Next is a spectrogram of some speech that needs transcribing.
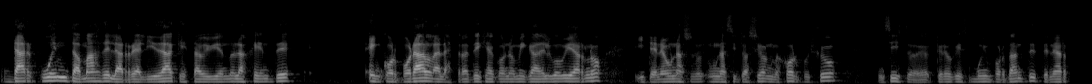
dar cuenta más de la realidad que está viviendo la gente, incorporarla a la estrategia económica del gobierno y tener una, una situación mejor. Pues yo, insisto, eh, creo que es muy importante tener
